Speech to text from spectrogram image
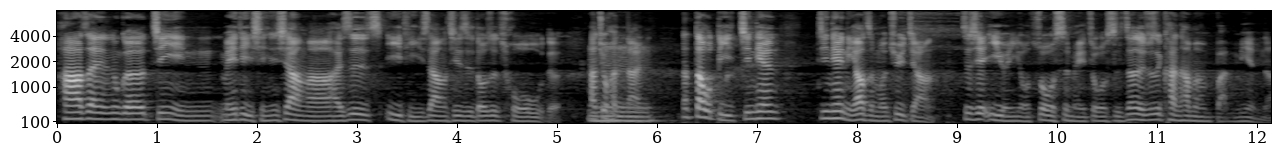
他在那个经营媒体形象啊，还是议题上，其实都是错误的，那就很难。嗯那到底今天今天你要怎么去讲这些议员有做事没做事？真的就是看他们版面呐、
